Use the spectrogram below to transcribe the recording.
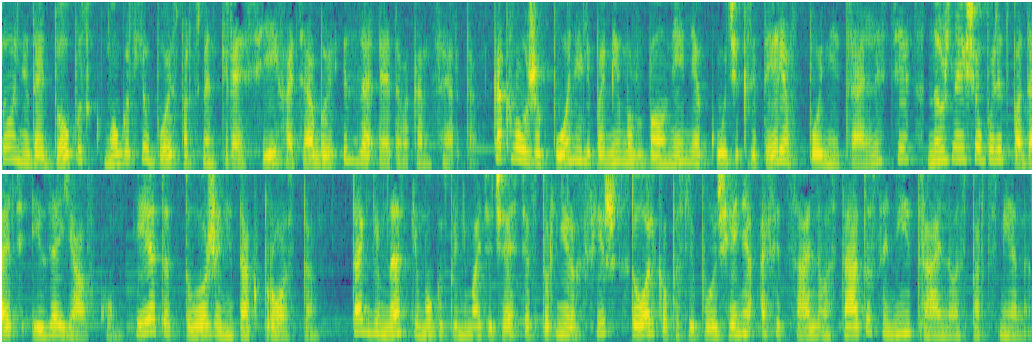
то не дать допуск могут любой спортсменке России хотя бы из-за этого концерта. Как вы уже поняли, помимо выполнения кучи критериев по нейтральности, нужно еще будет подать и заявку. И это тоже не так просто. Так гимнастки могут принимать участие в турнирах ФИШ только после получения официального статуса нейтрального спортсмена.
